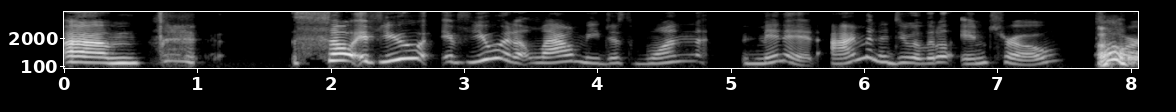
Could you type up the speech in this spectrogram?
um so if you if you would allow me just one minute, I'm gonna do a little intro Oh.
